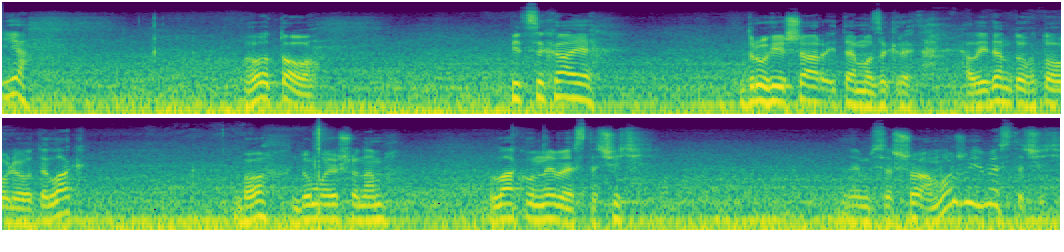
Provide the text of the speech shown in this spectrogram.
Є. Готово. Підсихає другий шар і тема закрита. Але йдемо доготовлювати лак, бо думаю, що нам лаку не вистачить. Дивимося, що, а може і вистачить.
